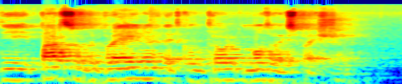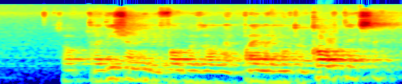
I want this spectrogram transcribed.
the parts of the brain that control motor expression. So traditionally we focus on primary motor cortex,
